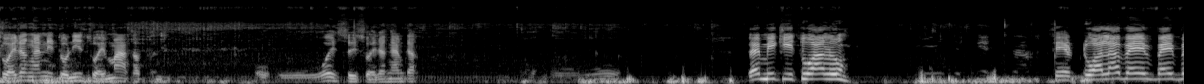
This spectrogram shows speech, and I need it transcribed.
สวยๆทั้งนั้นนี่ตัวนี้สวยมากครับตัวนี้ โอ้โหสวยๆทั้งนั้นครับโอ้โหแล้วมีกี่ตัวลุงสิบตัวแล้วไปไปไป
